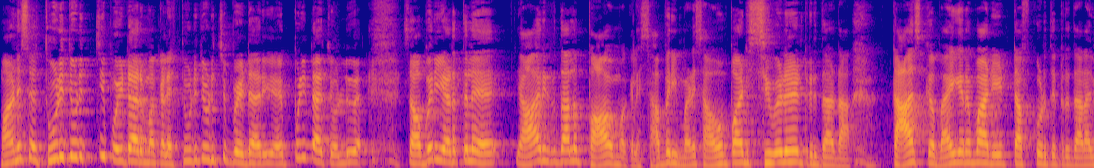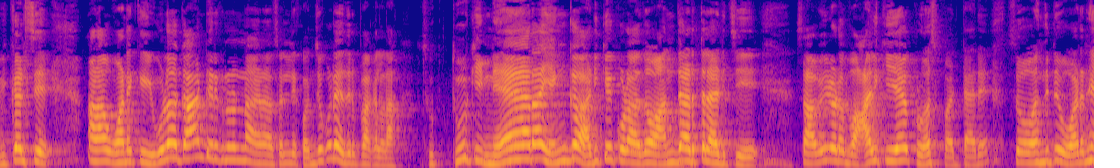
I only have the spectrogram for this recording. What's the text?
மனுஷன் துடி துடிச்சு போயிட்டாரு மக்களே துடி துடிச்சு போயிட்டாரு. எப்படி நான் சொல்லுவேன்? சபரி இடத்துல யார் இருந்தாலும் பாவம் மக்களே சபரி மனுஷன் அவன் பாடி சிவனேட்டு இருந்தாடா. டாஸ்க்கை பயங்கரமாக அடி டஃப் கொடுத்துட்டு இருந்தாடா. விக்கல்ஸு ஆனால் உனக்கு இவ்வளோ காண்டு இருக்கணும்னு நான் சொல்லி கொஞ்சம் கூட எதிர்பார்க்கலடா. தூக்கி நேராக எங்கே அடிக்கக்கூடாதோ அந்த இடத்துல அடித்து ஸோ சபரியோட வாழ்க்கையே க்ளோஸ் பண்ணிட்டாரு. ஸோ வந்துட்டு உடனே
